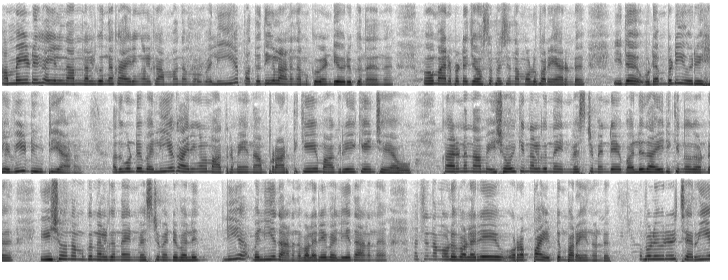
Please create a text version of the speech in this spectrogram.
അമ്മയുടെ കയ്യിൽ നാം നൽകുന്ന കാര്യങ്ങൾക്ക് അമ്മ നമ്മൾ വലിയ പദ്ധതികളാണ് നമുക്ക് വേണ്ടി ഒരുക്കുന്നതെന്ന് ബഹുമാനപ്പെട്ട ജോസഫ് അച്ഛൻ നമ്മോട് പറയാറുണ്ട്. ഇത് ഉടമ്പടി ഒരു ഹെവി ഡ്യൂട്ടിയാണ്. അതുകൊണ്ട് വലിയ കാര്യങ്ങൾ മാത്രമേ നാം പ്രാർത്ഥിക്കുകയും ആഗ്രഹിക്കുകയും ചെയ്യാവൂ. കാരണം നാം ഈശോയ്ക്ക് നൽകുന്ന ഇൻവെസ്റ്റ്മെന്റ് വലുതായിരിക്കുന്നതുകൊണ്ട് ഈശോ നമുക്ക് നൽകുന്ന ഇൻവെസ്റ്റ്മെന്റ് വലിയ വലിയതാണെന്ന് വളരെ വലിയതാണെന്ന് അച്ഛൻ നമ്മോട് വളരെ ഉറപ്പായിട്ടും പറയുന്നുണ്ട്. അപ്പോൾ ഇവരൊരു ചെറിയ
